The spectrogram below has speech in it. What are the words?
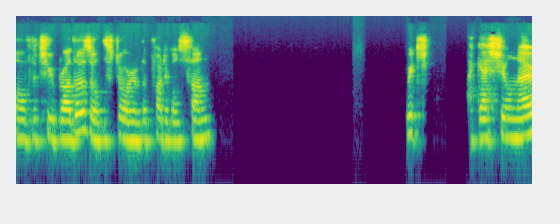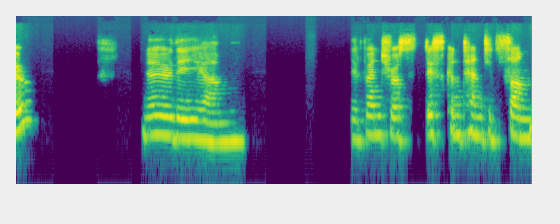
of the two brothers or the story of the prodigal son which I guess you'll know. Know the, um, the adventurous, discontented son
